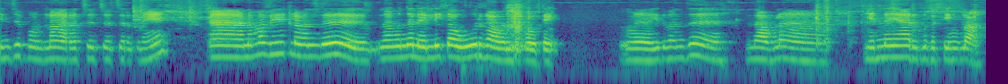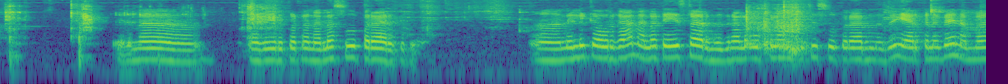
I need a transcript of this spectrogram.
இஞ்சி பூண்டுலாம் அரைச்சி வச்சு வச்சுருக்கேன் நம்ம வீட்டில் வந்து நான் வந்து நெல்லிக்காய் ஊறுகாய் வந்து போட்டேன். இது வந்து இந்த அவ்வளோ எண்ணெயாக இருக்குது பார்த்தீங்களா எதுனா அது இருக்கட்டும் நல்லா சூப்பராக இருக்குது. நெல்லிக்காய் ஊறுகாய் நல்லா டேஸ்ட்டாக இருந்தது. நல்லா உப்புலாம் பிடிச்சி சூப்பராக இருந்தது. ஏற்கனவே நம்ம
